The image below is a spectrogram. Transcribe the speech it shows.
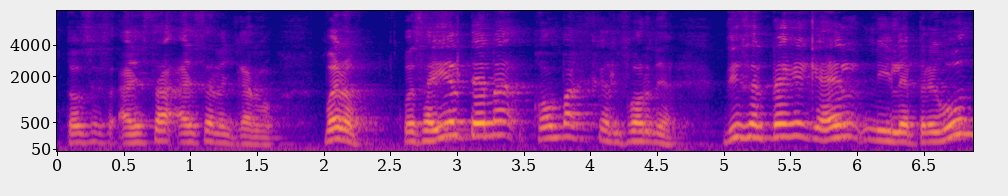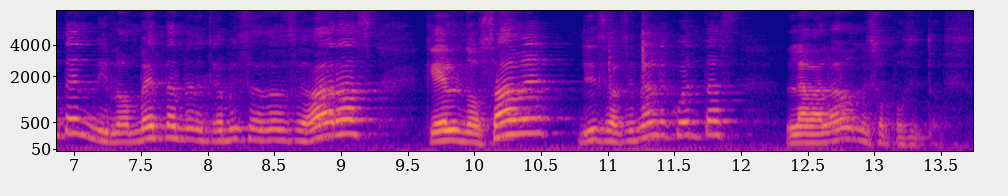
Entonces ahí está, ahí está el encargo. Bueno, pues ahí el tema con California. Dice el peje que a él ni le pregunten, ni lo metan en camisas de once varas, que él no sabe Dice, al final de cuentas, la avalaron mis opositores.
